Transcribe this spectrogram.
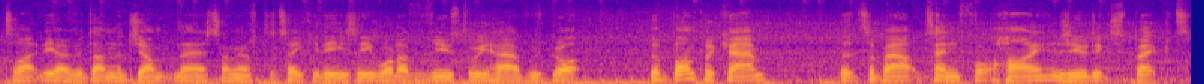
slightly overdone the jump there, so I'm going to have to take it easy. What other views do we have? We've got the bumper cam that's about 10 foot high, as you'd expect.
